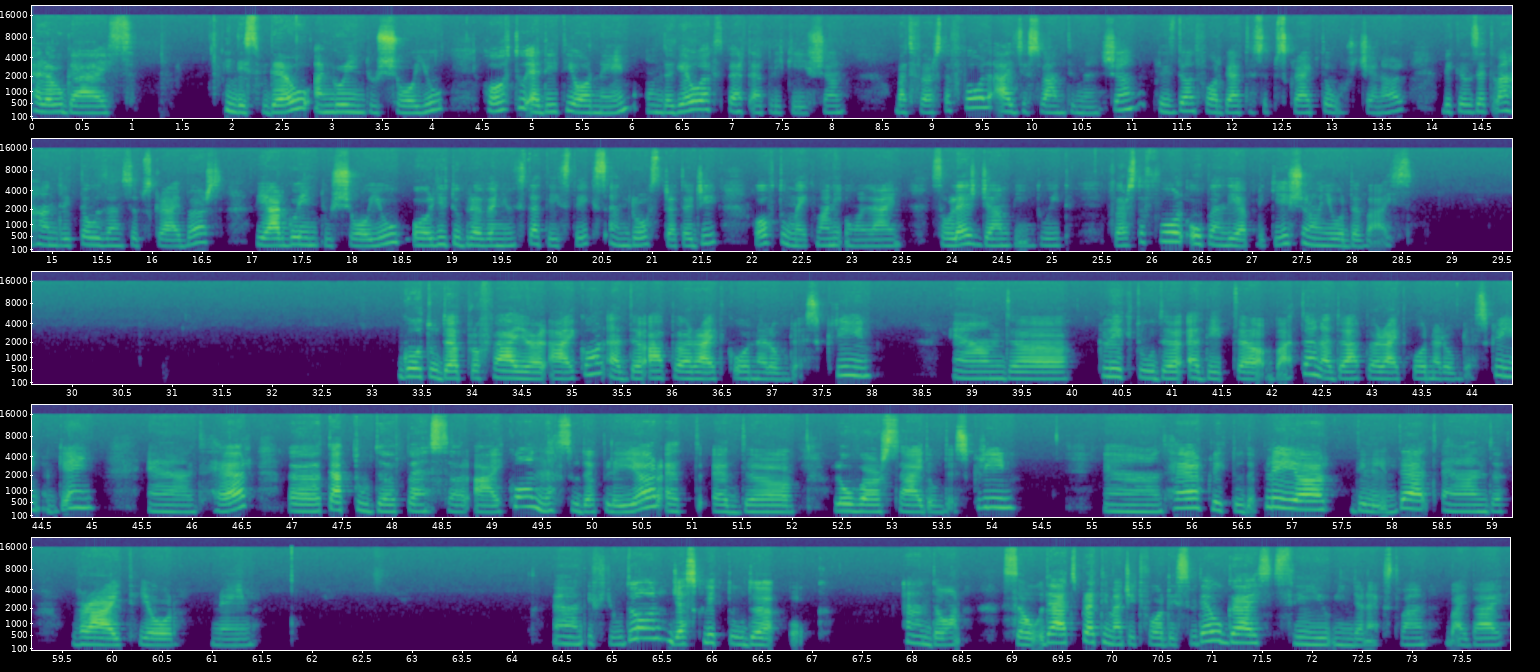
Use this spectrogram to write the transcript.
Hello guys! In this video I'm going to show you how to edit your name on the GeoExpert application. But first of all I just want to mention please don't forget to subscribe to our channel because at 100,000 subscribers we are going to show you our YouTube revenue statistics and growth strategy how to make money online. So let's jump into it. First of all open the application on your device. Go to the profile icon at the upper right corner of the screen and uh, click to the edit uh, button at the upper right corner of the screen again and here uh, tap to the pencil icon next to the player at, at the lower side of the screen and here click to the player delete that and write your name and if you don't just click to the OK and done. So that's pretty much it for this video guys. See you in the next one. Bye bye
